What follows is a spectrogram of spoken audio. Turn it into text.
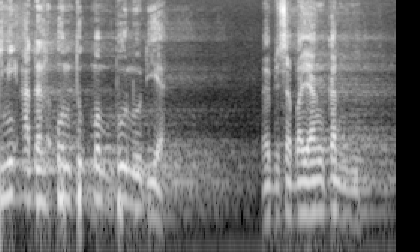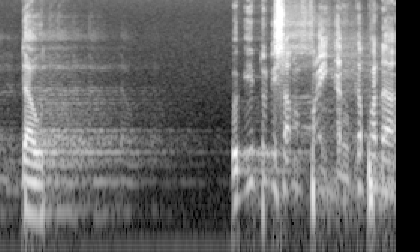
ini adalah untuk membunuh dia. Saya bisa bayangkan Daud. Begitu disampaikan kepada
